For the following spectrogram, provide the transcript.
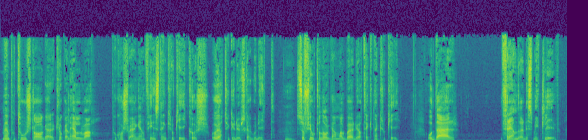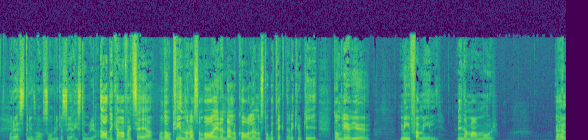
Men på torsdagar klockan 11 på Korsvägen finns det en krokikurs och jag tycker du ska gå dit. Så 14 år gammal började jag teckna kroki. Och där förändrades mitt liv. Och resten är som, som man brukar säga historia. Ja, det kan man faktiskt säga. Och de kvinnorna som var i den där lokalen och stod och tecknade kroki, de blev ju min familj, mina mammor. Jag höll,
